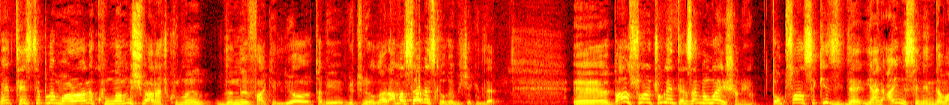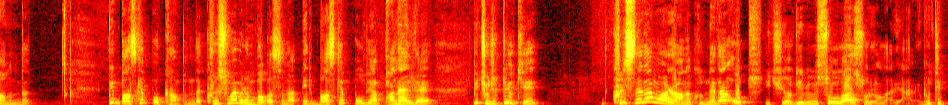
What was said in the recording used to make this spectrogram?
ve test yapılan marijuana kullanmış ve araç kullandığını fark ediliyor. Tabii götürüyorlar ama serbest kalıyor bir şekilde. Ee, daha sonra çok enteresan bir olay yaşanıyor. 98'de yani aynı senenin devamında bir basketbol kampında Chris Webber'ın babasına bir basketbol yani panelde bir çocuk diyor ki Chris neden marijuana kullanıyor, neden ot içiyor gibi bir sorular soruyorlar yani bu tip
